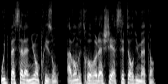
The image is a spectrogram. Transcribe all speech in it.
où il passa la nuit en prison avant d'être relâché à 7 heures du matin.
